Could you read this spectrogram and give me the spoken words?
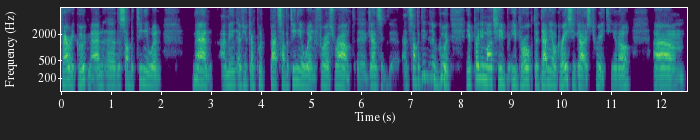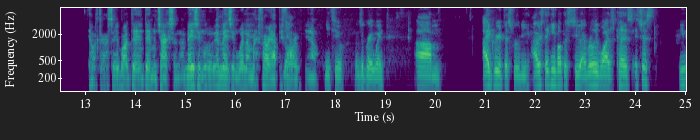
very good, man. Uh, the Sabatini win man, I mean, if you can put Pat Sabatini away in first round uh, against and Sabatini looked good. He pretty much he he broke the Daniel Gracie guy streak, you know. Um, yeah, what can I say about Damon Jackson? Amazing, amazing win. I'm very happy for him. You know, me too. It was a great win. Um, I agree with this, Rudy. I was thinking about this too. I really was because it's just you,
